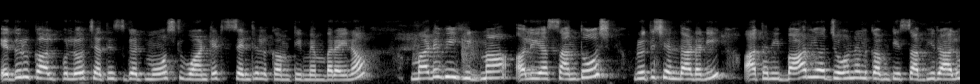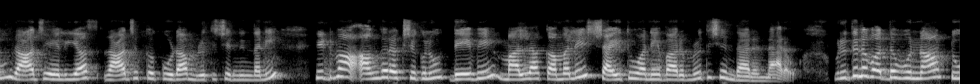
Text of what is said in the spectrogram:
ఎదురు కాల్పుల్లో Chhattisgarh most wanted central committee member అయిన మడివి హిడ్మా అలియా సంతోష్ మృతి చెందాడని అతని భార్య జోనల్ కమిటీ సభ్యురాలు రాజ ఎలియాస్ రాజక్క కూడా మృతి చెందిందని హిడ్మా అంగరక్షకులు దేవే మల్లా కమలేష్ శైతు అనేవారు మృతి చెందారన్నారు. మృతుల వద్ద ఉన్న టూ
